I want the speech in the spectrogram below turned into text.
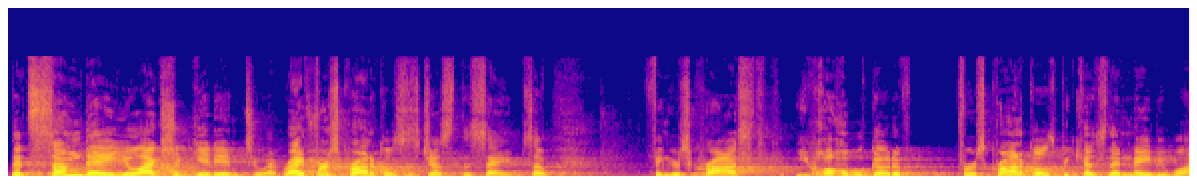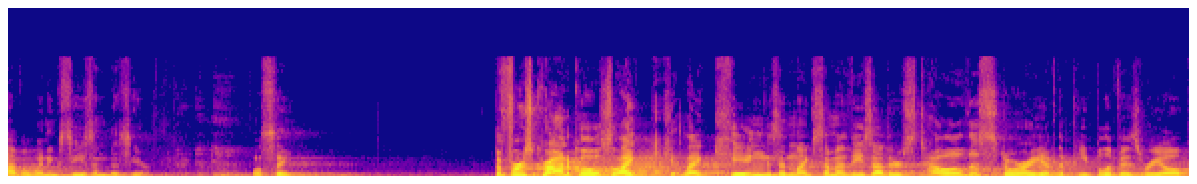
that someday you'll actually get into it, right? First Chronicles is just the same. So fingers crossed, you all will go to First Chronicles because then maybe we'll have a winning season this year. We'll see. But First Chronicles, like, like Kings and like some of these others, tell the story of the people of Israel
